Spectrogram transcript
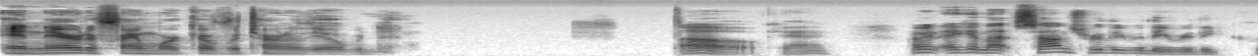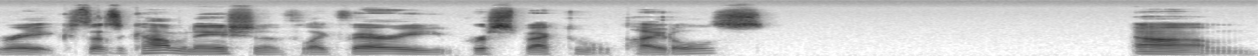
and narrative framework of Return of the Obra Dinn. Oh, okay. I mean, again, that sounds really, really, really great because that's a combination of like very respectable titles. Um,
